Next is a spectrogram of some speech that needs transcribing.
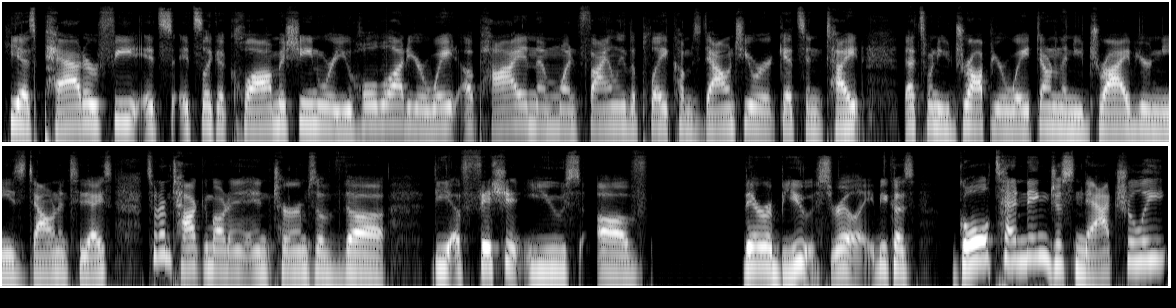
he has patter feet, it's it's like a claw machine where you hold a lot of your weight up high, and then when finally the play comes down to you or it gets in tight, that's when you drop your weight down and then you drive your knees down into the ice. That's what I'm talking about in, in terms of the the efficient use of their abuse, really, because goaltending just naturally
